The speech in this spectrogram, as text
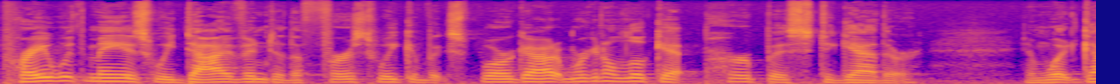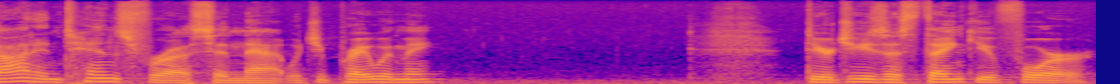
pray with me as we dive into the first week of Explore God. And we're going to look at purpose together and what God intends for us in that. Would you pray with me? Dear Jesus, thank you for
